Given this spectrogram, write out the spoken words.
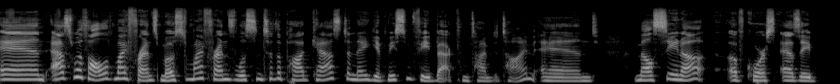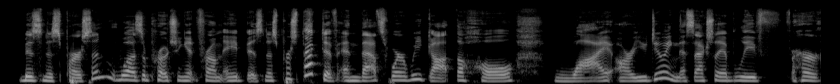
And as with all of my friends, most of my friends listen to the podcast and they give me some feedback from time to time. And Melsina, of course, as a business person, was approaching it from a business perspective. And that's where we got the whole why are you doing this? Actually, I believe her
